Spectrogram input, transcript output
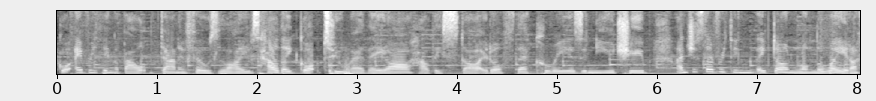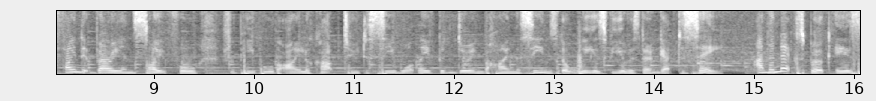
got everything about Dan and Phil's lives, how they got to where they are, how they started off their careers in YouTube and just everything that they've done along the way and I find it very insightful for people that I look up to to see what they've been doing behind the scenes scenes that we as viewers don't get to see. And the next book is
